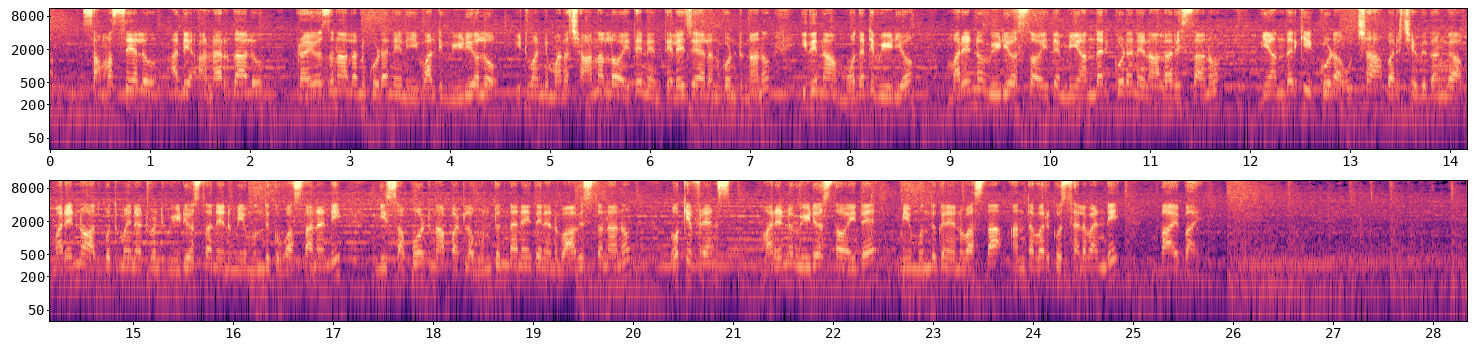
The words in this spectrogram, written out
సమస్యలు అదే అనర్థాలు ప్రయోజనాలను కూడా నేను ఇవాళ వీడియోలో ఇటువంటి మన ఛానల్లో అయితే నేను తెలియజేయాలనుకుంటున్నాను. ఇది నా మొదటి వీడియో. మరెన్నో వీడియోస్తో అయితే మీ అందరికి కూడా నేను అలరిస్తాను. మీ అందరికీ కూడా ఉత్సాహపరిచే విధంగా మరెన్నో అద్భుతమైనటువంటి వీడియోస్తో నేను మీ ముందుకు వస్తానండి. మీ సపోర్ట్ నా పట్ల ఉంటుందని అయితే నేను భావిస్తున్నాను. ఓకే ఫ్రెండ్స్ మరెన్నో వీడియోస్తో అయితే మీ ముందుకు నేను వస్తా. అంతవరకు సెలవండి. Bye bye.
